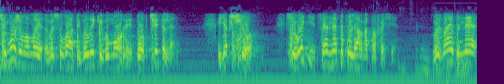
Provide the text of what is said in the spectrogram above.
чи можемо ми висувати великі вимоги до вчителя, якщо сьогодні це не популярна професія? Ви знаєте, не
